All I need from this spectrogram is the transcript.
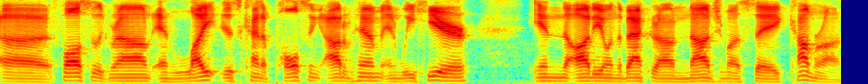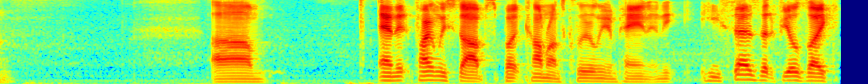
uh, falls to the ground and light is kind of pulsing out of him and we hear in the audio in the background najma say kamran um, and it finally stops but kamran's clearly in pain and he, he says that it feels like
